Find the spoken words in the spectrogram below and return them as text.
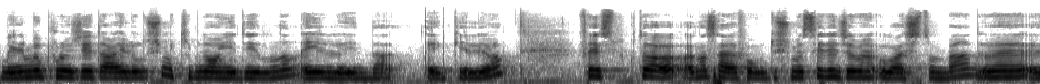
Benim bu projeye dahil oluşum 2017 yılının Eylül ayında denk geliyor. Facebook'ta ana sayfamın düşmesiyle Cem'e ulaştım ben ve e,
